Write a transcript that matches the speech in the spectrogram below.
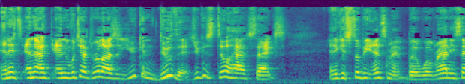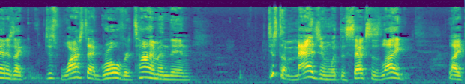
and it's and I, and what you have to realize is you can do this. You can still have sex, and it can still be intimate. But what Randi's saying is like just watch that grow over time, and then just imagine what the sex is like like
